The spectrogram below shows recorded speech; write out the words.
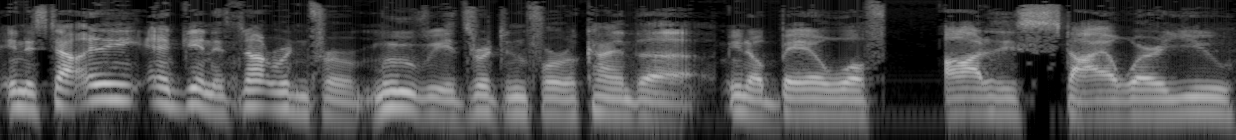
in his style. And he- again, it's not written for a movie. It's written for kind of the you know Beowulf Odyssey style, where you,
